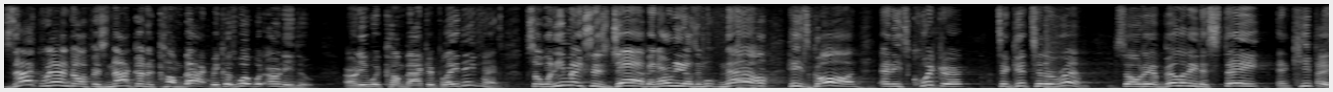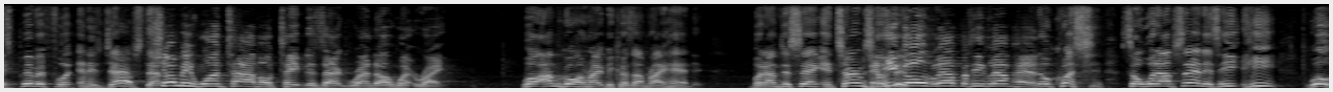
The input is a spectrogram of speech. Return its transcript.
Zach Randolph is not going to come back because what would Ernie do? Ernie would come back and play defense. So when he makes his jab and Ernie doesn't move, now he's gone and he's quicker to get to the rim. So the ability to stay and keep hey, his pivot foot and his jab step. Show me one time on tape that Zach Randolph went right. Well, I'm going right because I'm right-handed. But I'm just saying, in terms and of. he his, goes left because he's left-handed. No question. So what I'm saying is he he will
